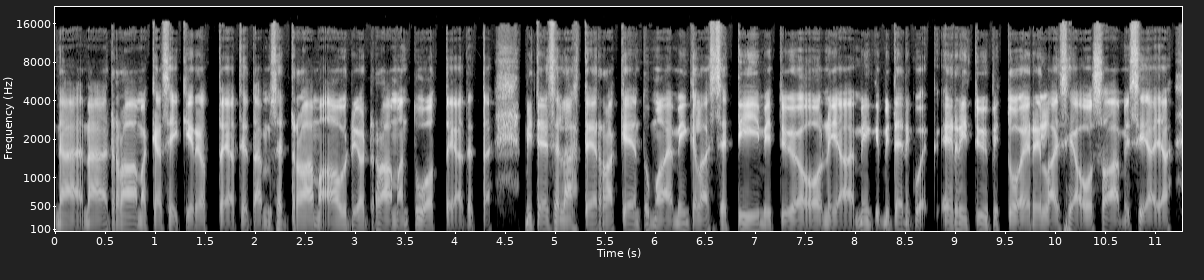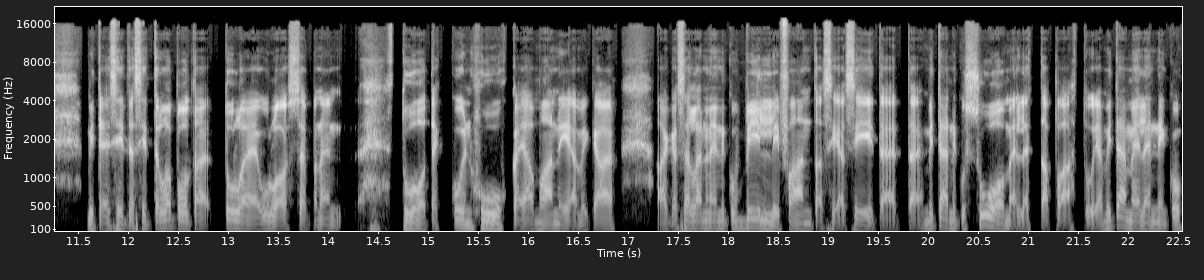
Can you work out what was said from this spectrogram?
nämä draamakäsikirjoittajat ja tämmöiset draama-audiodraaman tuottajat, että miten se lähtee rakentumaan ja minkälaista se tiimityö on ja miten niin kuin eri tyypit tuo erilaisia osaamisia ja miten siitä sitten lopulta tulee ulos semmoinen tuote kuin huuhka ja mania, mikä on aika sellainen niin kuin villifantasia siitä, että mitä niin kuin Suomelle tapahtuu ja mitä meille niin kuin,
